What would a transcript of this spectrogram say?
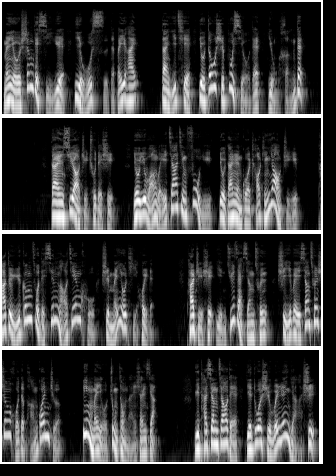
没有生的喜悦，亦无死的悲哀，但一切又都是不朽的、永恒的。但需要指出的是，由于王维家境富裕，又担任过朝廷要职，他对于耕作的辛劳艰苦是没有体会的。他只是隐居在乡村，是一位乡村生活的旁观者。并没有种豆南山下，与他相交的也多是文人雅士，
